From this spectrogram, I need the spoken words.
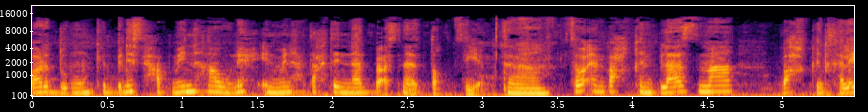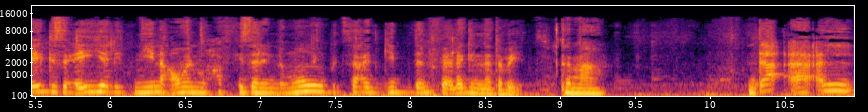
برضو ممكن بنسحب منها ونحقن منها تحت الندبه أثناء التقطيع تمام. سواء بحقن بلازما بحقن خلايا جذعية الاثنين عوامل محفزه للنمو وبتساعد جدا في علاج الندبات. تمام. ده أقل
